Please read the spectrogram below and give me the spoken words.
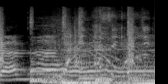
Yeah.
